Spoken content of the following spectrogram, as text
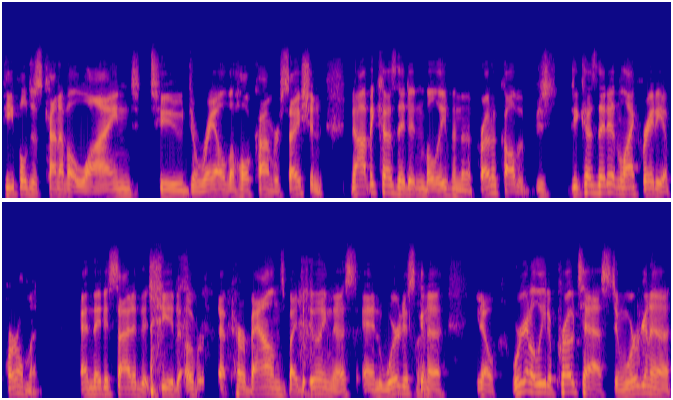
people just kind of aligned to derail the whole conversation, not because they didn't believe in the protocol, but because they didn't like Radia Perlman and they decided that she had overstepped her bounds by doing this and we're just gonna you know we're gonna lead a protest and we're gonna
